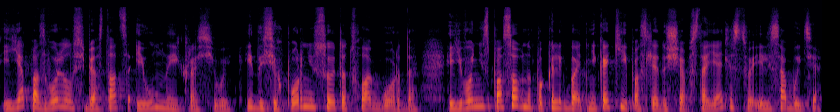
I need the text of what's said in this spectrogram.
И я позволила себе остаться и умной, и красивой. И до сих пор несу этот флаг гордо. И его не способны поколебать никакие последующие обстоятельства или события.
